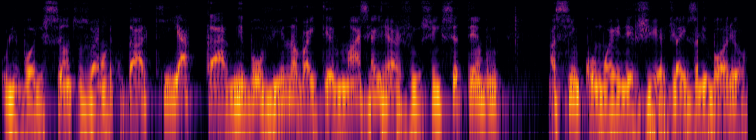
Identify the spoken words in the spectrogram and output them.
o Libório Santos vai contar que a carne bovina vai ter mais reajuste em setembro, assim como a energia. Diz Libório.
